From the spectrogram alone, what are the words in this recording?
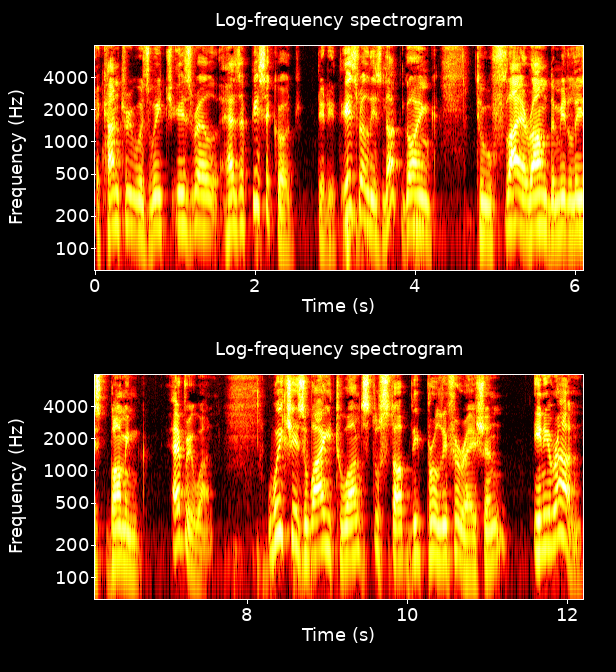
a country with which Israel has a peace accord, did it? Israel is not going to fly around the Middle East bombing everyone, which is why it wants to stop the proliferation in Iran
